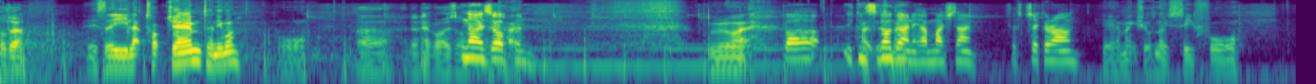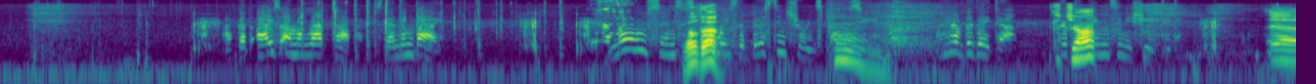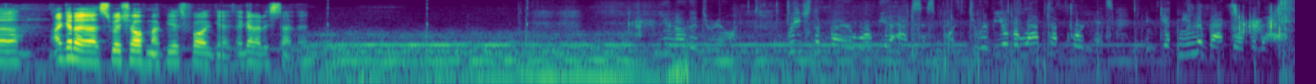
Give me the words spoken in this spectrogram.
Well done. Is the laptop jammed? Anyone? Or Uh, I don't have eyes on. no, it. it's open. right? But you can Hope slow there's no- down. You have much time. Just check around. Yeah, make sure there's no C4. I've got eyes on the laptop. Standing by. No loose ends Well done. always the best insurance policy. I have the data. Good job. payments initiated. Uh, I gotta switch off my PS4, guys. I gotta restart that. And get me in the back door for the hack.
